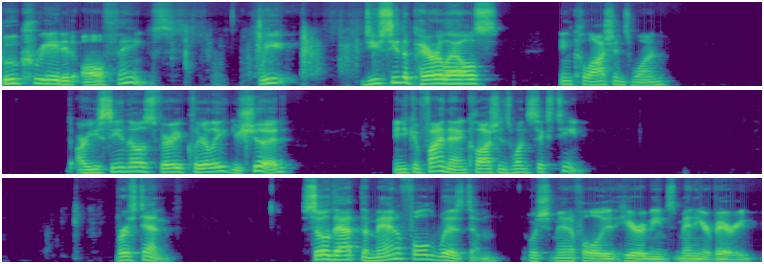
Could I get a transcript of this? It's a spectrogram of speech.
who created all things. We do you see the parallels in Colossians 1? Are you seeing those very clearly? You should. And you can find that in Colossians 1:16. Verse 10. So that the manifold wisdom, which manifold here means many or varied,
